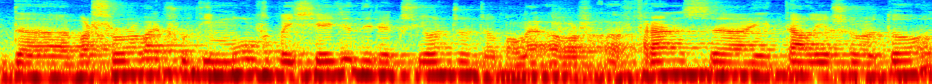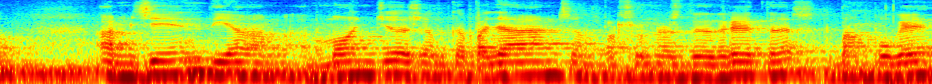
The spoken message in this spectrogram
de Barcelona van sortir molts vaixells en direccions doncs, a, a França, a Itàlia sobretot, amb gent, diguem, amb, amb monges, amb capellans, amb persones de dretes, que van poder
